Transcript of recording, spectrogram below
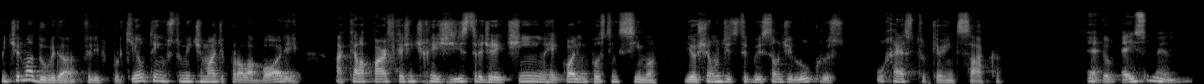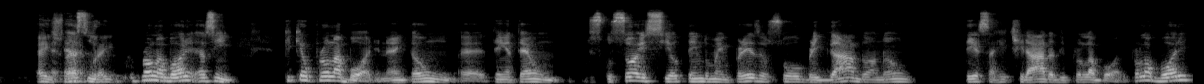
Me tira uma dúvida, Felipe, porque eu tenho costume de chamar de Prolabore aquela parte que a gente registra direitinho, recolhe imposto em cima, e eu chamo de distribuição de lucros o resto que a gente saca. É, eu... é isso mesmo. É isso, é, né? Assim, o Prolabore, assim, o que, que é o Prolabore, né? Então, é, tem até um, discussões se eu tendo uma empresa, eu sou obrigado a não ter essa retirada de Prolabore. Prolabore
